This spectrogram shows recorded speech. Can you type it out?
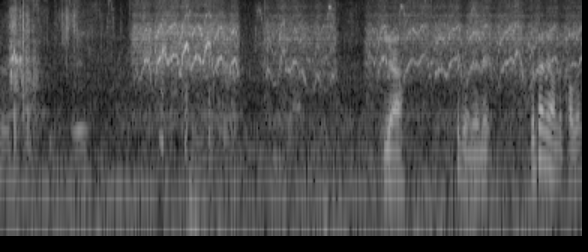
is Yeah, took a minute, depending on the color.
